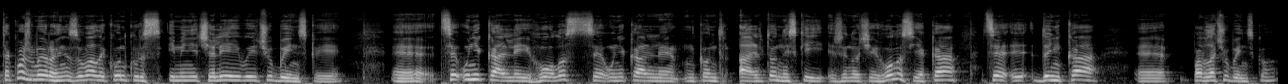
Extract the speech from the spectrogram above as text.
Також ми організували конкурс імені Чалєєвої Чубинської. Це унікальний голос, це унікальне контральто, низький жіночий голос, яка це донька Павла Чубинського.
